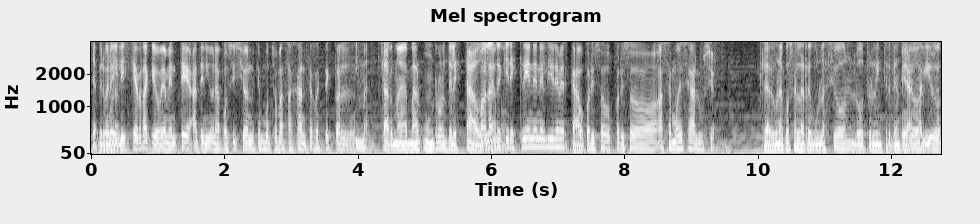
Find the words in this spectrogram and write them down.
pero bueno, y la izquierda que obviamente ha tenido una posición que es mucho más tajante respecto al... claro, más, un rol del Estado. Estamos hablando de quienes creen en el libre mercado, por eso, por eso hacemos esa alusión. Claro, una cosa es la regulación, lo otro es la intervención. ha, salido,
